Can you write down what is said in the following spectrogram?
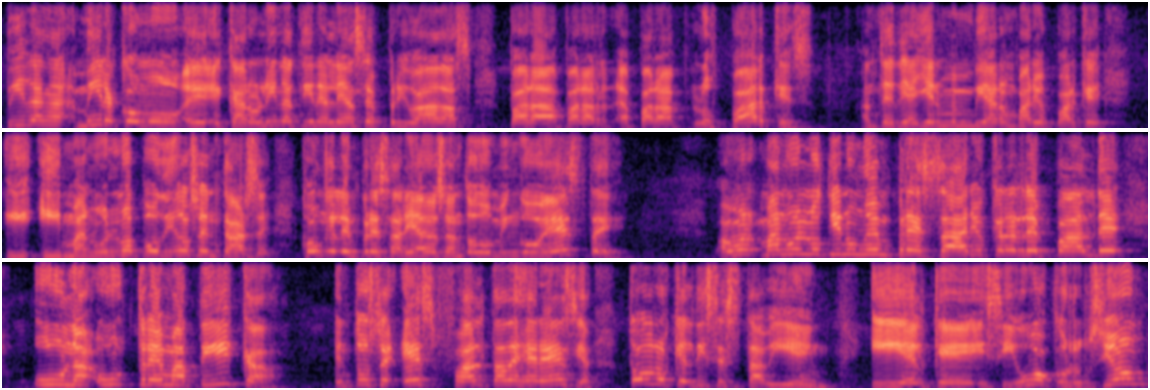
Pidan, mira cómo eh, Carolina tiene alianzas privadas para, para, para los parques. Antes de ayer me enviaron varios parques y, y Manuel no ha podido sentarse con el empresariado de Santo Domingo Este. Manuel no tiene un empresario que le respalde una un, trematica. Entonces es falta de gerencia. Todo lo que él dice está bien. Y el que y si hubo corrupción,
